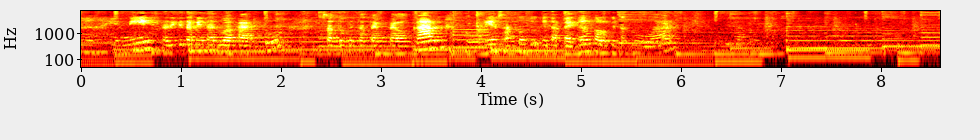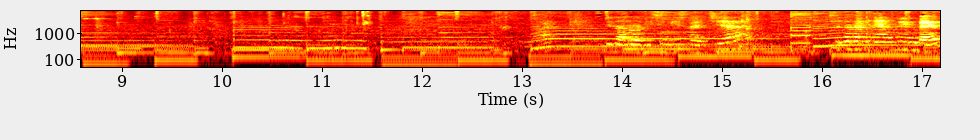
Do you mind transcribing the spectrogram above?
Nah, ini tadi kita minta dua kartu, satu kita tempelkan, kemudian satu untuk kita pegang kalau kita keluar. Ditaruh di sini saja. Kita dapat yang twin bed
